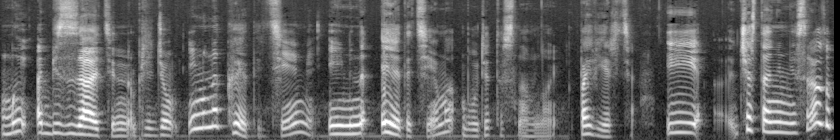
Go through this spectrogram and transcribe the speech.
мы обязательно придем именно к этой теме, и именно эта тема будет основной. Поверьте. И часто они мне сразу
